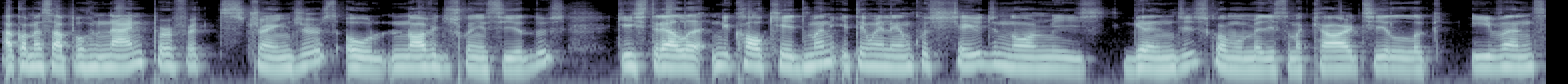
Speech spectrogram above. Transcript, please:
a começar por Nine Perfect Strangers, ou Nove Desconhecidos, que estrela Nicole Kidman e tem um elenco cheio de nomes grandes, como Melissa McCarthy, Luke Evans,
